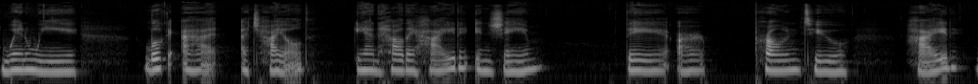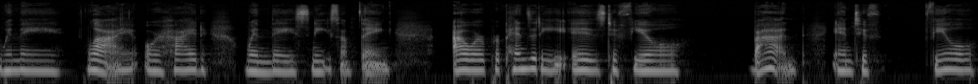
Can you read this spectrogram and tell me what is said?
When we look at a child and how they hide in shame, they are prone to hide when they lie or hide when they sneak something. Our propensity is to feel bad and to feel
